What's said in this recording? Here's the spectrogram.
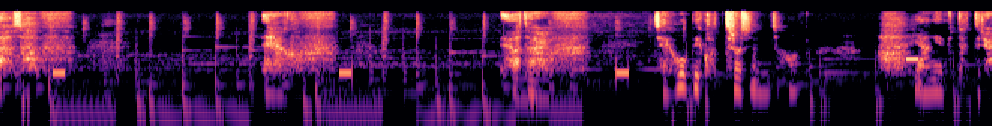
여섯 일곱 여덟. 제 호흡이 거칠어지는 점 하, 양해 부탁드려요.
